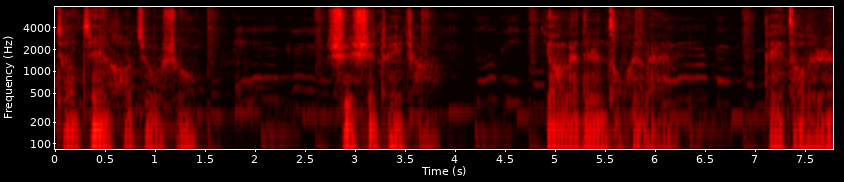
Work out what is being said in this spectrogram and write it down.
叫见好就收，适时退场。要来的人总会来。该走的人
